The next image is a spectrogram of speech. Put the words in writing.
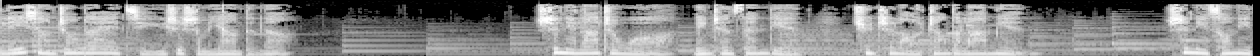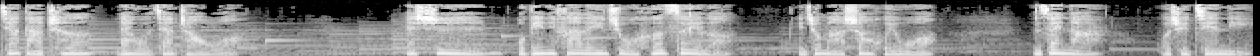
你理想中的爱情是什么样的呢？是你拉着我凌晨三点去吃老张的拉面，是你从你家打车来我家找我，还是我给你发了一句我喝醉了，你就马上回我，你在哪儿，我去接你？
